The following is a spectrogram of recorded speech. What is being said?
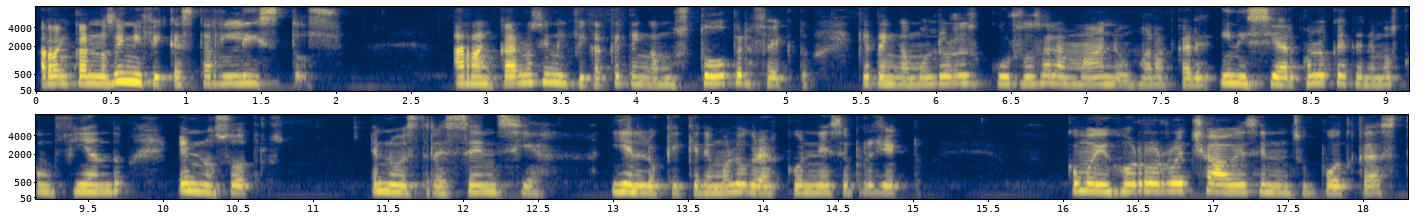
Arrancar no significa estar listos, Arrancar no significa que tengamos todo perfecto, que tengamos los recursos a la mano. Arrancar es iniciar con lo que tenemos confiando en nosotros, en nuestra esencia y en lo que queremos lograr con ese proyecto. Como dijo Rorro Chávez en su podcast,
